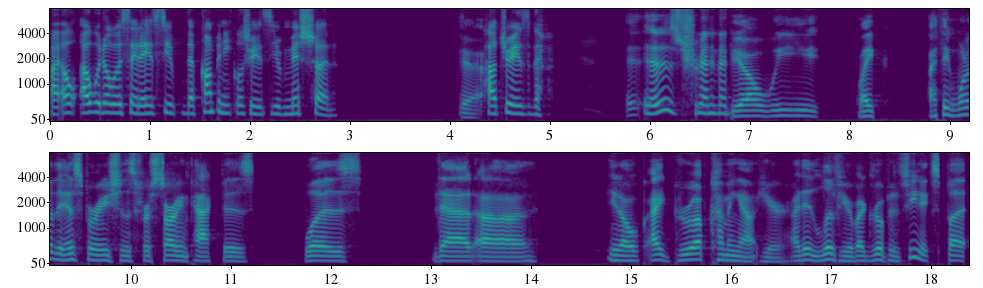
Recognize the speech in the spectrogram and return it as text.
I I would always say that it's your, the company culture is your mission. Yeah. Culture is the It, it is true. You know, we like. I think one of the inspirations for starting PacBiz was that uh, you know I grew up coming out here. I didn't live here, but I grew up in Phoenix. But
